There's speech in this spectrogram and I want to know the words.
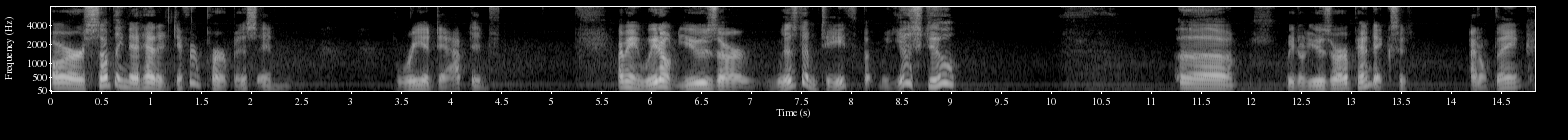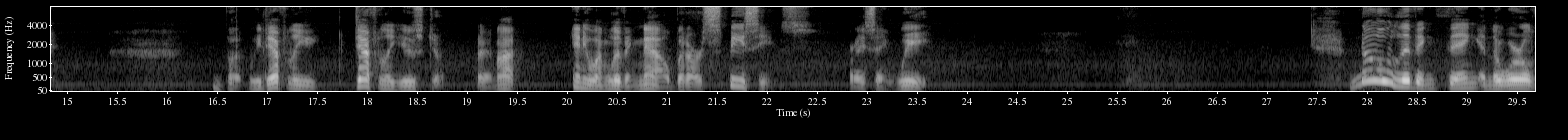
are something that had a different purpose and readapted. I mean, we don't use our wisdom teeth, but we used to. Uh, we don't use our appendix, I don't think. But we definitely, definitely used to. Uh, not anyone living now, but our species. When I say we. No living thing in the world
